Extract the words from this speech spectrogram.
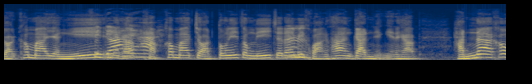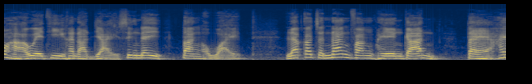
จอดเข้ามาอย่างนี้สุดยอดนะครับเลยค่ะขับเข้ามาจอดตรงนี้ตรงนี้จะได้อืมไม่ขวางทางกันอย่างนี้นะครับหันหน้าเข้าหาเวทีขนาดใหญ่ซึ่งได้ตั้งเอาไว้ แล้วก็จะนั่งฟังเพลงกัน แต่ให้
